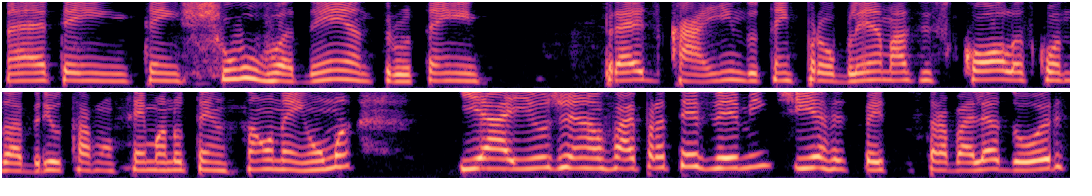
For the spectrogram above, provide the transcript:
né? tem, tem chuva dentro, tem prédio caindo, tem problema, as escolas, quando abriu, estavam sem manutenção nenhuma, e aí o Jean vai para a TV mentir a respeito dos trabalhadores.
